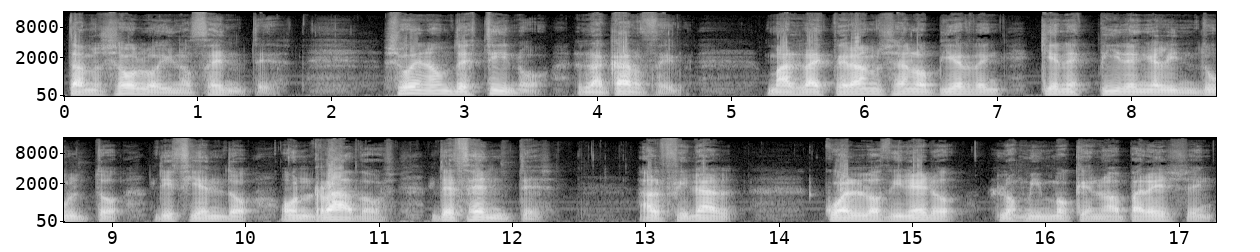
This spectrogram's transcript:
tan solo inocentes. Suena un destino, la cárcel, mas la esperanza no pierden quienes piden el indulto diciendo honrados, decentes. Al final, cual los dineros, los mismos que no aparecen,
